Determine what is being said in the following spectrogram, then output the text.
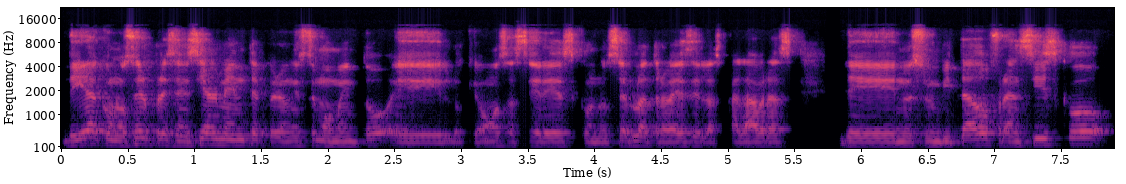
ir a conocer presencialmente, pero en este momento eh, lo que vamos a hacer es conocerlo a través de las palabras de nuestro invitado Francisco.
